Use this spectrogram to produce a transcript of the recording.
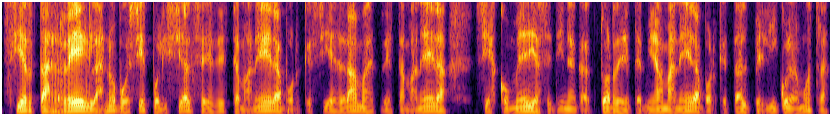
ciertas reglas, ¿no? Porque si es policial se es de esta manera, porque si es drama es de esta manera, si es comedia se tiene que actuar de determinada manera, porque tal película muestra.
